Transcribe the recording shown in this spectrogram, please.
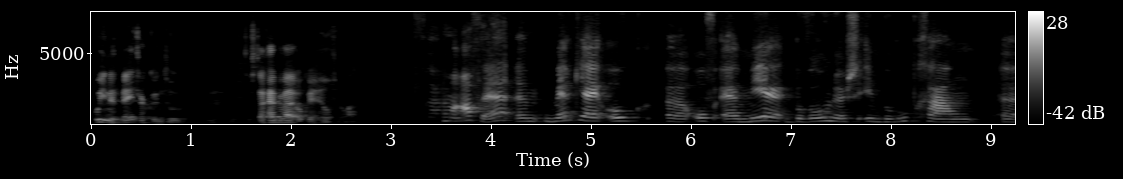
hoe je het beter kunt doen. dus daar hebben wij ook weer heel veel aan me af, hè. Ehm, merk jij ook uh, of er meer bewoners in beroep gaan uh,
